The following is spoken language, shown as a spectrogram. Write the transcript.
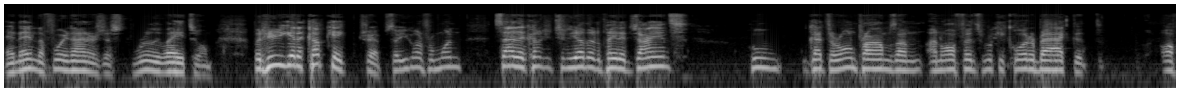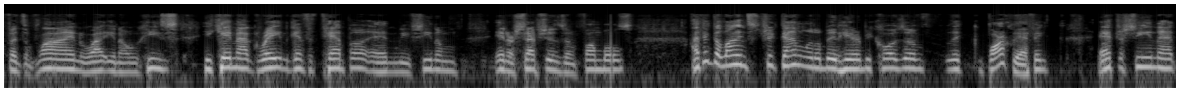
And then the 49ers just really lay to them. But here you get a cupcake trip. So you're going from one side of the country to the other to play the Giants, who got their own problems on, on offense, rookie quarterback, the, the offensive line. You know, he's, he came out great against the Tampa and we've seen him interceptions and fumbles. I think the line's tricked down a little bit here because of like Barkley. I think after seeing that,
